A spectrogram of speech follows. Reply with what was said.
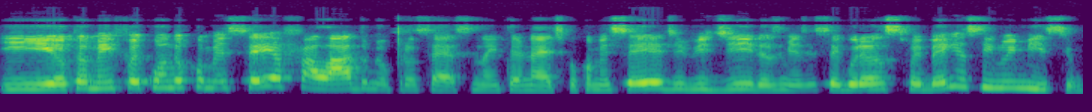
E eu também foi quando eu comecei a falar do meu processo na internet, que eu comecei a dividir as minhas inseguranças, foi bem assim no início.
